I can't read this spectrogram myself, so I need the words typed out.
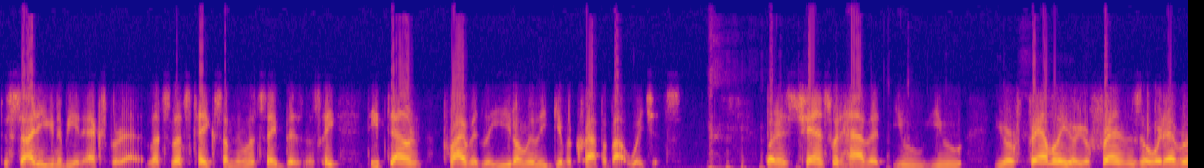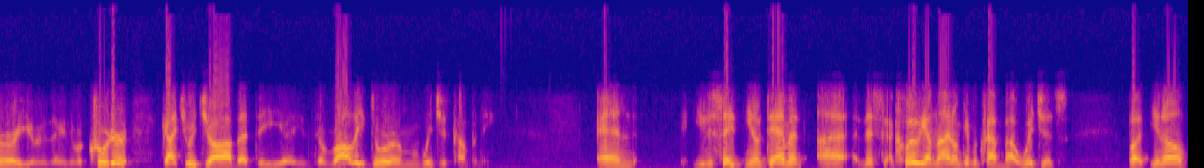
deciding you're going to be an expert at it. Let's let's take something. Let's say business. Hey, deep down, privately, you don't really give a crap about widgets. but as chance would have it, you you your family or your friends or whatever, or your the, the recruiter got you a job at the uh, the Raleigh Durham Widget Company, and you just say, you know, damn it, uh, this clearly I'm not, I don't give a crap about widgets, but you know,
